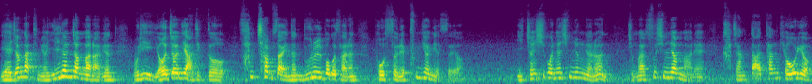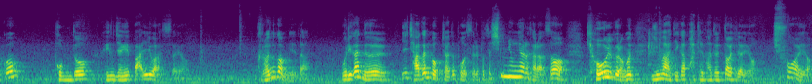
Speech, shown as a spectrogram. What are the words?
예전 같으면 1년 전만 하면 우리 여전히 아직도 산처럼 쌓이는 눈을 보고 사는 보스턴의 풍경이었어요. 2015년, 16년은 정말 수십 년 만에 가장 따뜻한 겨울이었고 봄도 굉장히 빨리 왔어요. 그런 겁니다. 우리가 늘 이 작은 목자도 보스를 벌써 16년을 살아서 겨울 그러면 이마디가 바들바들 떨려요. 추워요.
